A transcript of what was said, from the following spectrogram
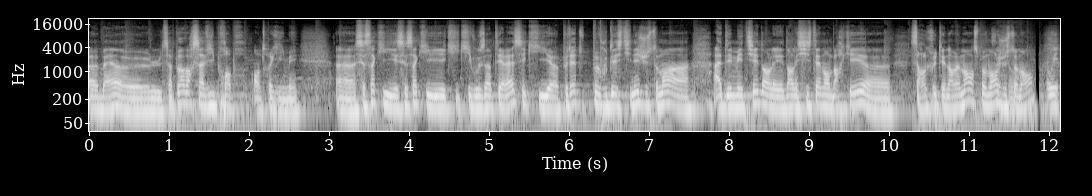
euh, ben, euh, ça peut avoir sa vie propre entre guillemets. Euh, c'est ça qui c'est ça qui, qui, qui vous intéresse et qui euh, peut-être peut vous destiner justement à, à des métiers dans les dans les systèmes embarqués. Euh, ça recrute énormément en ce moment Exactement. justement. Oui.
